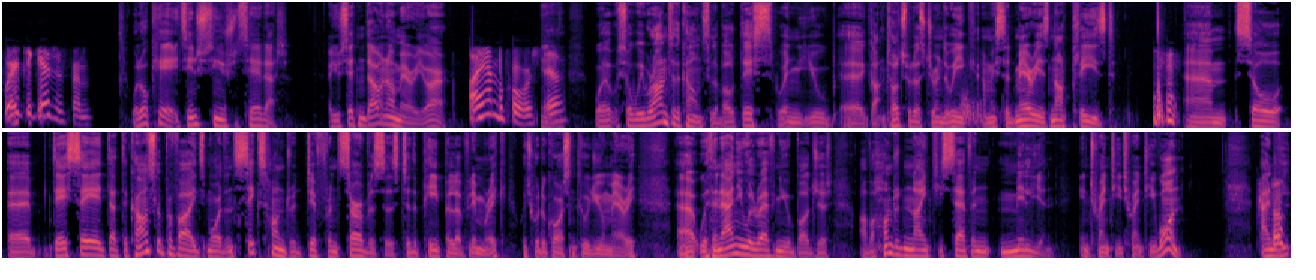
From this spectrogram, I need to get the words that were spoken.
Where to get it from? Well, okay, it's interesting you should say that. Are you sitting down now, Mary? You are. I am, of course, yeah. Well, so we were on to the council about this when you uh, got in touch with us during the week, and we said Mary is not pleased. um, so uh, they say that the council provides more than 600 different services to the people of Limerick, which would of course include you, Mary, uh, with an annual revenue budget of 197 million in 2021. And,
